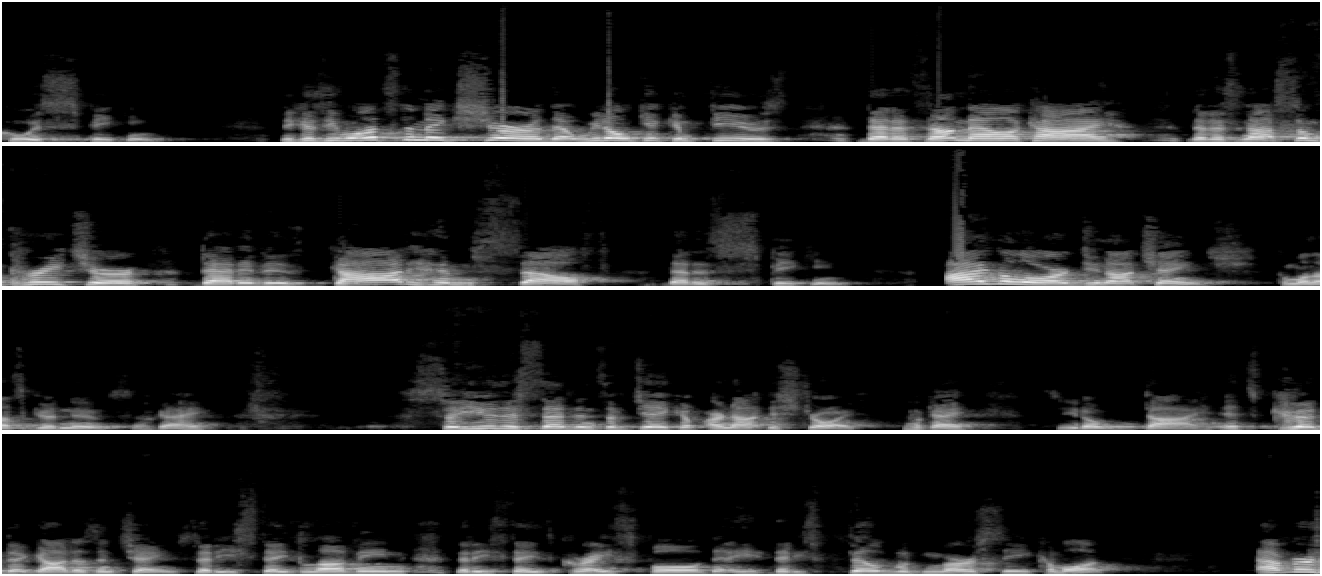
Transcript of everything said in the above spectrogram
who is speaking because he wants to make sure that we don't get confused that it's not Malachi, that it's not some preacher, that it is God himself that is speaking. I, the Lord, do not change. Come on, that's good news, okay? So you, the descendants of Jacob, are not destroyed, okay? So you don't die. It's good that God doesn't change, that he stays loving, that he stays graceful, that, he, that he's filled with mercy. Come on. Ever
